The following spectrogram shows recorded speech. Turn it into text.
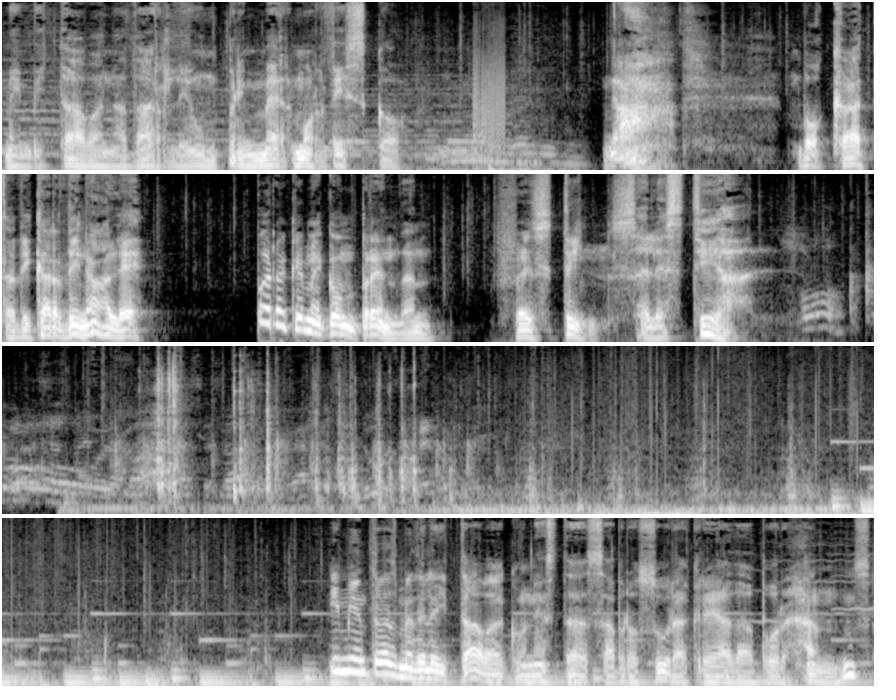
me invitaban a darle un primer mordisco. ¡Ah! Bocata di cardinale. Para que me comprendan, festín celestial. Y mientras me deleitaba con esta sabrosura creada por Hans,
